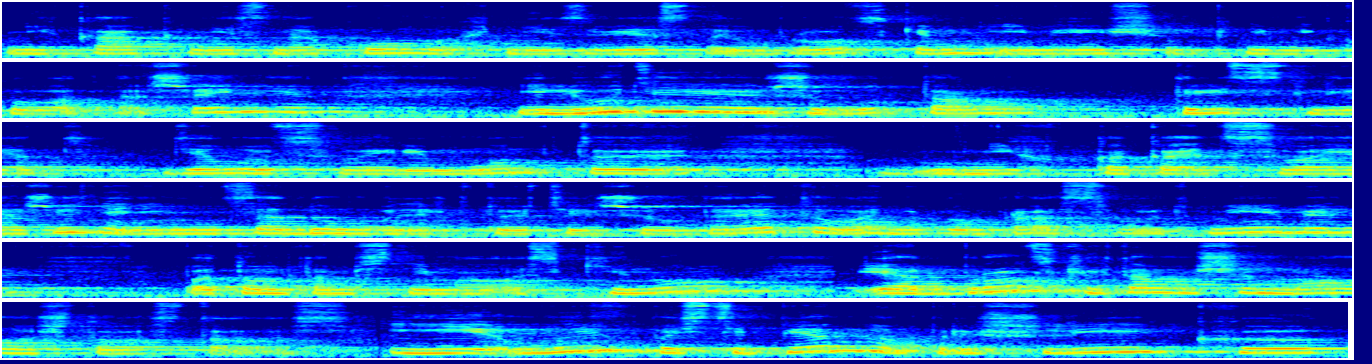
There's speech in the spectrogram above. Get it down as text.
никак незнакомых, неизвестных Бродским, не имеющим к ним никакого отношения. И люди живут там 30 лет, делают свои ремонты, у них какая-то своя жизнь, они не задумывались, кто здесь жил до этого, они выбрасывают мебель, потом там снималось кино, и от Бродских там вообще мало что осталось. И мы постепенно пришли к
